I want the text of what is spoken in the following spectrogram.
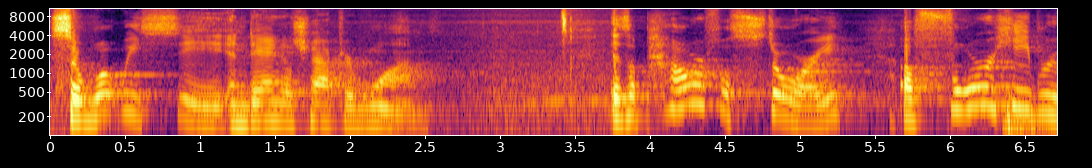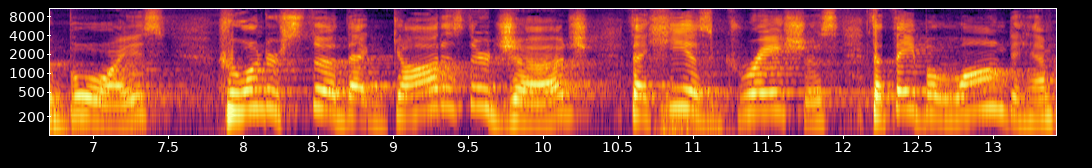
So, what we see in Daniel chapter 1 is a powerful story of four Hebrew boys who understood that God is their judge, that He is gracious, that they belong to Him,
